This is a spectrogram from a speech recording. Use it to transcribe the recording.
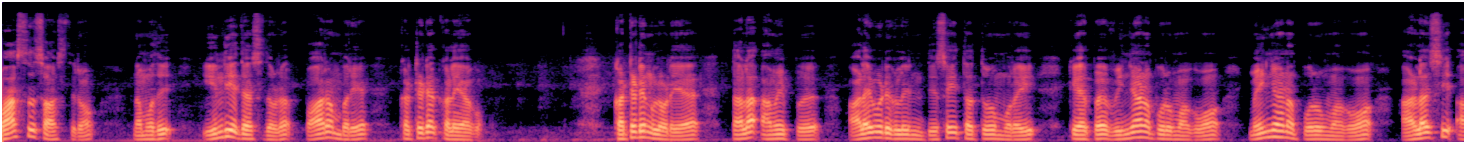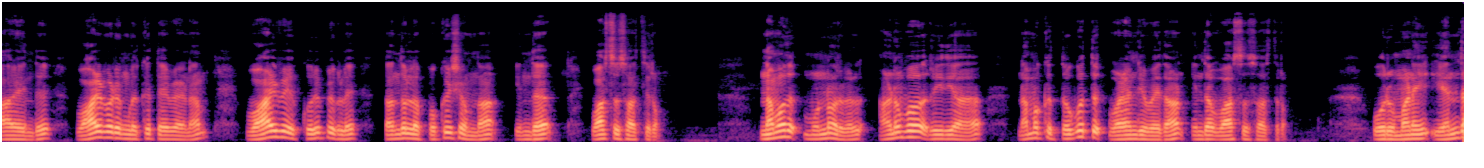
வாஸ்து சாஸ்திரம் நமது இந்திய தேசத்தோட பாரம்பரிய கட்டிடக்கலையாகும் கட்டிடங்களுடைய தள அமைப்பு அளவீடுகளின் திசை தத்துவ முறைக்கேற்ப விஞ்ஞானபூர்வமாகவும் மெய்ஞானபூர்வமாகவும் அலசி ஆராய்ந்து வாழ்விடங்களுக்கு தேவையான வாழ்வியல் குறிப்புகளை தந்துள்ள பொக்கிஷம் தான் இந்த வாஸ்து சாஸ்திரம். நமது முன்னோர்கள் அனுபவ ரீதியாக நமக்கு தொகுத்து வழங்கியவை தான் இந்த வாஸ்து சாஸ்திரம். ஒரு மனை எந்த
